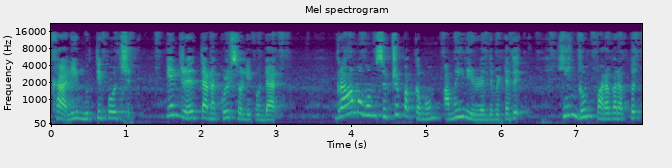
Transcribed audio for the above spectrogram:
களி முத்தி போச்சு என்று தனக்குள் சொல்லி கொண்டார். கிராமமும் சுற்றுப்பக்கமும் அமைதி இழந்துவிட்டது. எங்கும் பரபரப்பு.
